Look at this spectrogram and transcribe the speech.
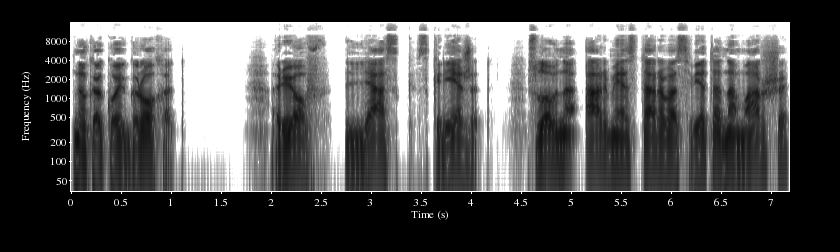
Но какой грохот! Рев, ляск, скрежет, словно армия Старого Света на марше,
